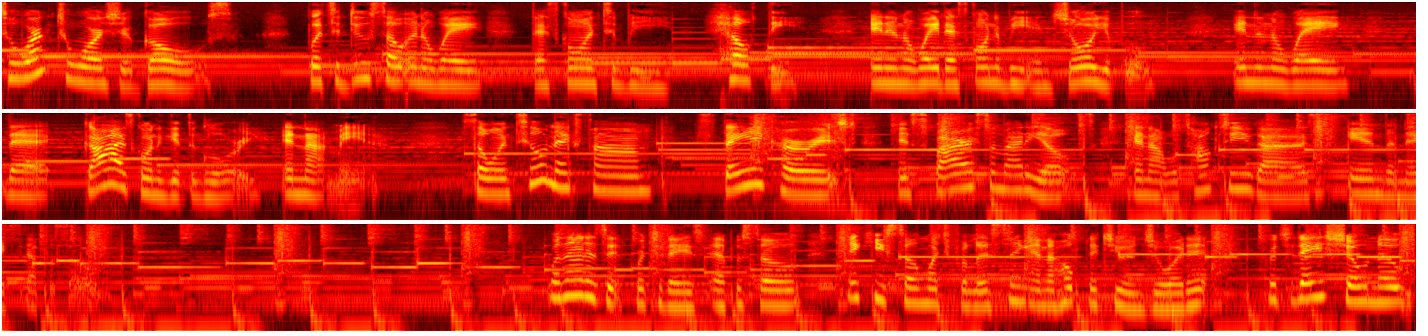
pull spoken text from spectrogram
to work towards your goals, but to do so in a way that's going to be healthy and in a way that's going to be enjoyable and in a way that God's going to get the glory and not man. So until next time, stay encouraged, inspire somebody else, and I will talk to you guys in the next episode. Well, that is it for today's episode. Thank you so much for listening, and I hope that you enjoyed it. For today's show notes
